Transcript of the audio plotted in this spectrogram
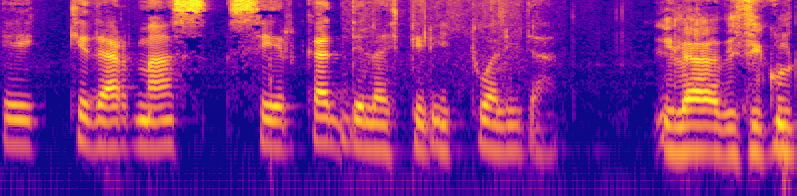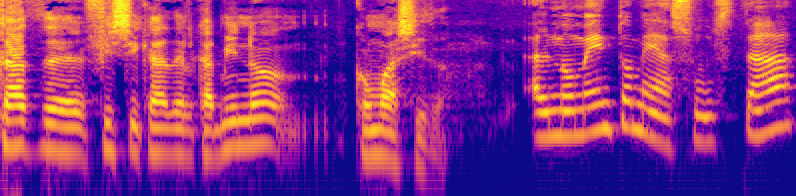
y quedar más cerca de la espiritualidad. ¿Y la dificultad eh, física del camino, cómo ha sido? Al momento me asusta,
